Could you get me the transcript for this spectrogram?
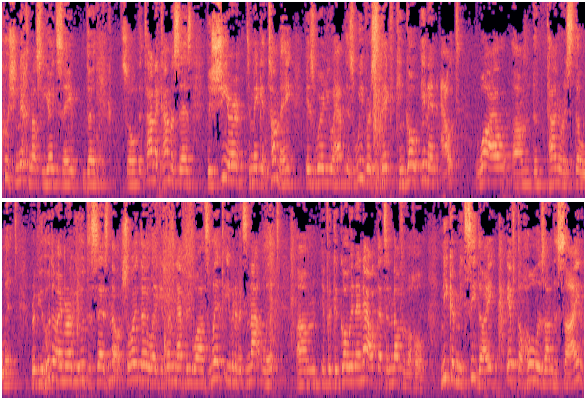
kush nichnas yoytse doilik. So the Tanna Kamma says the shear to make it tame is where you have this weaver stick can go in and out while um, the tanur is still lit. Rabbi Yehuda, Rabbi Yehuda says no, shaloi like it doesn't have to be while it's lit, even if it's not lit um, if it could go in and out, that's enough of a hole. Nika mitzidai, if the hole is on the side,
